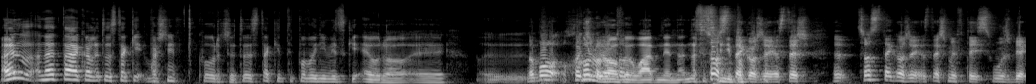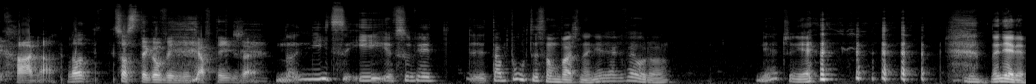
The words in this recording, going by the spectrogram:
Ale no, no tak, ale to jest takie, właśnie, kurczę, to jest takie typowe niemieckie euro. Yy, yy, No bo chodzi mi o kolorowe, to, ładne. Na, na to, co z tego, że jesteś, co z tego, że jesteśmy w tej służbie Khana? No, co z tego wynika w tej grze? No nic i w sumie y, tam punkty są ważne, nie? Jak w euro. Nie, czy nie? No nie wiem.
